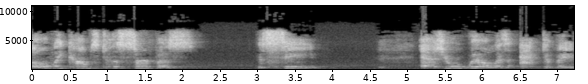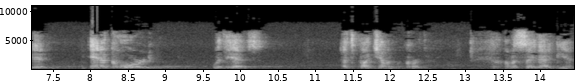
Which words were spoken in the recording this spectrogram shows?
only comes to the surface, is seen, as your will is activated in accord with His. That's by John MacArthur. I'm going to say that again.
